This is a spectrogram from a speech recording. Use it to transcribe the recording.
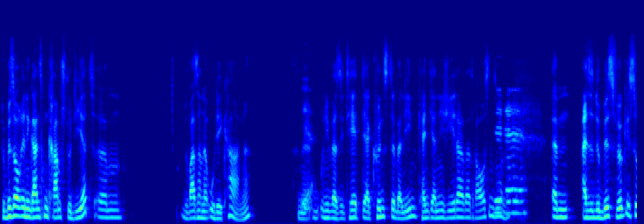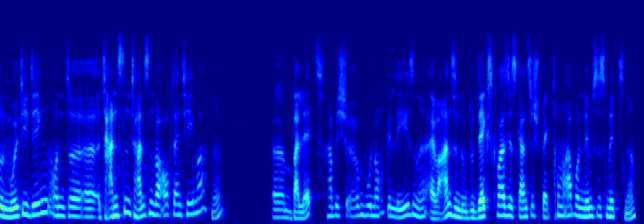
du bist auch in den ganzen Kram studiert. Ähm, du warst an der UDK, ne? An der yeah. Universität der Künste Berlin. Kennt ja nicht jeder da draußen. So, ne? ähm, also du bist wirklich so ein Multiding und äh, Tanzen, Tanzen war auch dein Thema, ne? Ähm, Ballett habe ich irgendwo noch gelesen. Ne? Äh, Wahnsinn, du, du deckst quasi das ganze Spektrum ab und nimmst es mit, ne?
